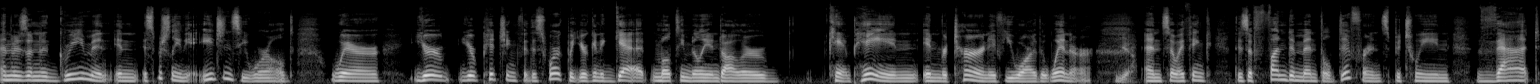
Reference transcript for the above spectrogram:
And there's an agreement in, especially in the agency world, where you're, you're pitching for this work, but you're going to get multi-million dollar campaign in return if you are the winner. Yeah. And so I think there's a fundamental difference between that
